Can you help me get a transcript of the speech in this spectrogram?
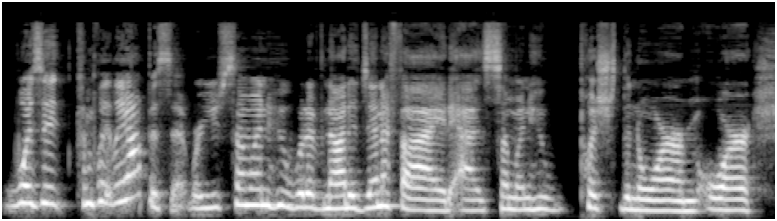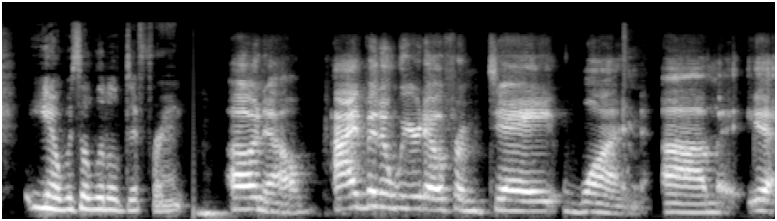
was it completely opposite? Were you someone who would have not identified as someone who pushed the norm or, you know, was a little different? Oh no. I've been a weirdo from day one. Um yeah.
